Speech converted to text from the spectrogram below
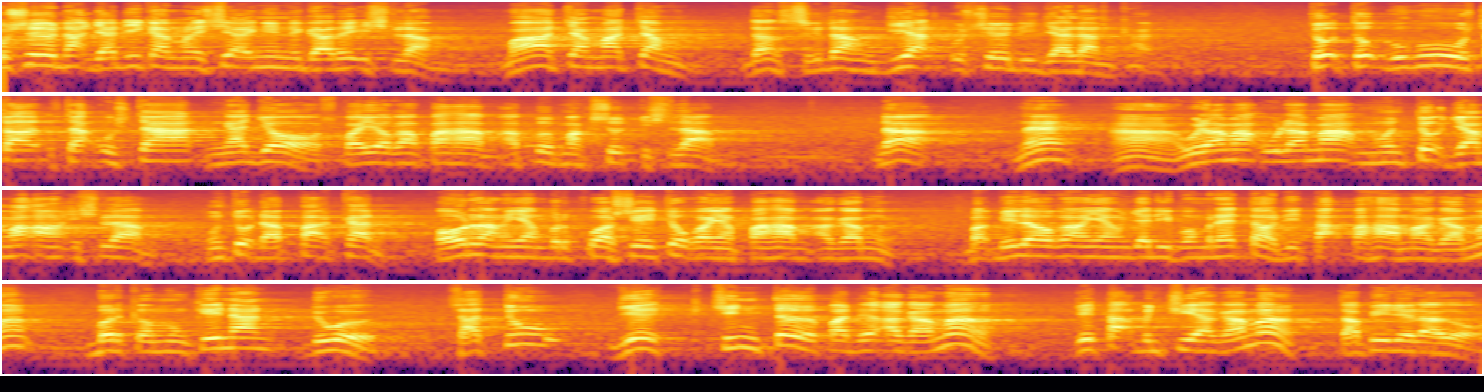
usaha nak jadikan Malaysia ini negara Islam? Macam-macam dan sedang giat usaha dijalankan. Tok-tok guru, ustaz, ustaz, mengajar supaya orang faham apa maksud Islam. Nah, ne? Ha, ulama-ulama membentuk jamaah Islam untuk dapatkan orang yang berkuasa itu orang yang faham agama. Sebab bila orang yang menjadi pemerintah dia tak faham agama, berkemungkinan dua. Satu, dia cinta pada agama, dia tak benci agama, tapi dia lara.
